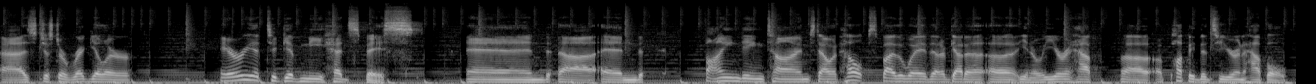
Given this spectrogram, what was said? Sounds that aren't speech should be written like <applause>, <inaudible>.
as just a regular area to give me headspace and uh, and finding times. Now it helps, by the way, that I've got a, a you know a year and a half uh, a puppy that's a year and a half old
